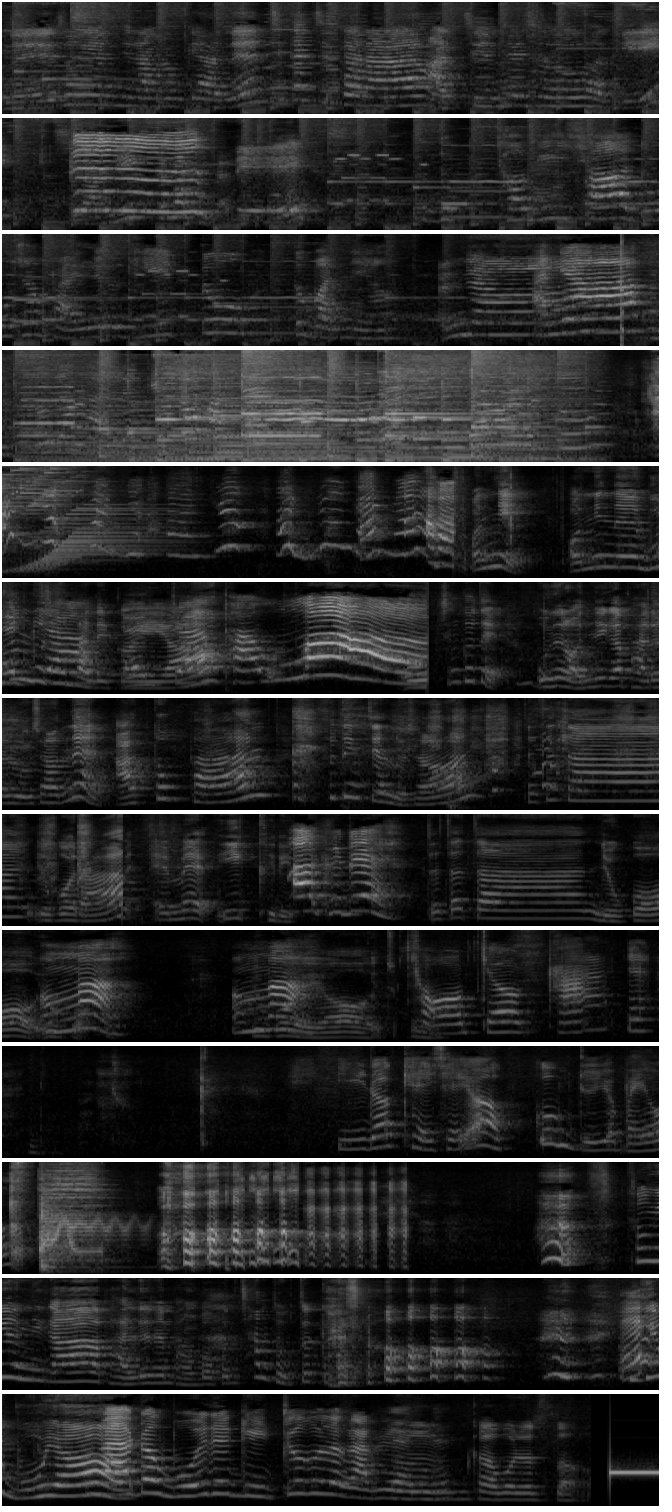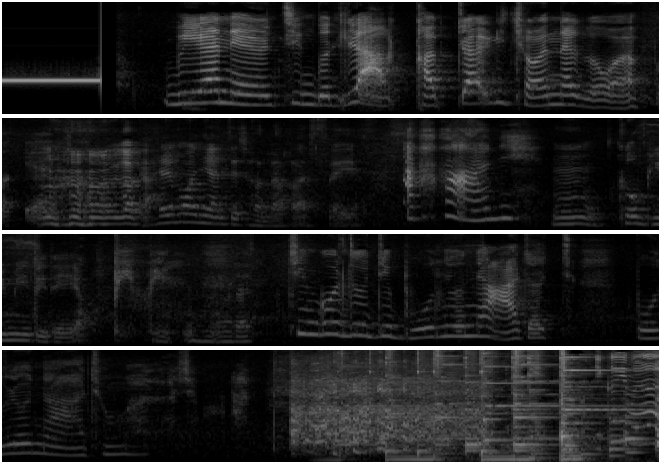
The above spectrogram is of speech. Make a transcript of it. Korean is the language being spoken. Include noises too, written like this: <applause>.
오늘 송이 언니랑 함께하는 치카치카랑 아침 세수하기 시간이 끝났습니다. 네. 또 저기서 노션 바르기 또, 또 만나요. 안녕. 안녕. 노션 바르기 또 만나요. 언니, 언니는 무슨 로션 바를 거예요? 파워. 친구들, 오늘 언니가 바를 로션은 아토팜 수딩젤 로션. 짜자잔. 요거랑 ML E 크림. 아 그래. 짜자잔. 요거, 요거. 엄마. 엄마. 요거예요. 저격하게 이렇게 해서요. 꾹 눌려봐요. <laughs> 언니가 바르는 방법은 참 독특하죠. <laughs> 이게 뭐야? 나도 모르게 이쪽으로 가면 음, 가버렸어. 미안해요 친구들. 아, 갑자기 전화가 왔어요. <laughs> 그러니까 할머니한테 전화가 왔어요. 아 아니 음, 그건 비밀이래요. 비밀. 음, 알았어. 친구들이 모르는 아저씨 모르는 아줌마 하죠. <laughs>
